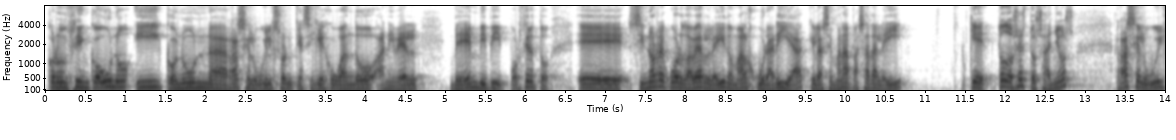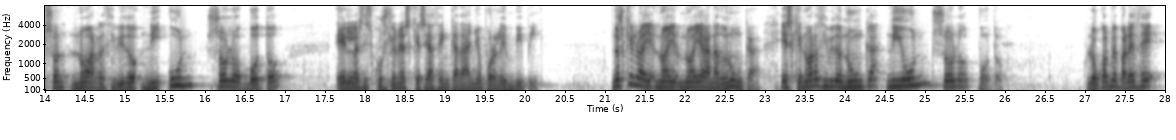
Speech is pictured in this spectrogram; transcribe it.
con un 5-1 y con un uh, Russell Wilson que sigue jugando a nivel de MVP. Por cierto, eh, si no recuerdo haber leído mal, juraría que la semana pasada leí que todos estos años Russell Wilson no ha recibido ni un solo voto en las discusiones que se hacen cada año por el MVP. No es que no haya, no haya ganado nunca, es que no ha recibido nunca ni un solo voto. Lo cual me parece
